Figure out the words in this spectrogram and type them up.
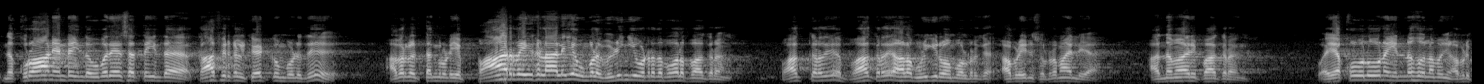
இந்த குரான் என்ற இந்த உபதேசத்தை இந்த காஃபிர்கள் கேட்கும் பொழுது அவர்கள் தங்களுடைய பார்வைகளாலேயே உங்களை விழுங்கி விடுறத போல பார்க்குறாங்க. பார்க்கறதே பார்க்குறதே ஆளை முழுகிடுவோம் போல் இருக்கு. அப்படின்னு சொல்கிறோமா இல்லையா? அந்த மாதிரி பார்க்குறாங்க. வயக்கோலூன என்னஹோ நம்ம அப்படி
